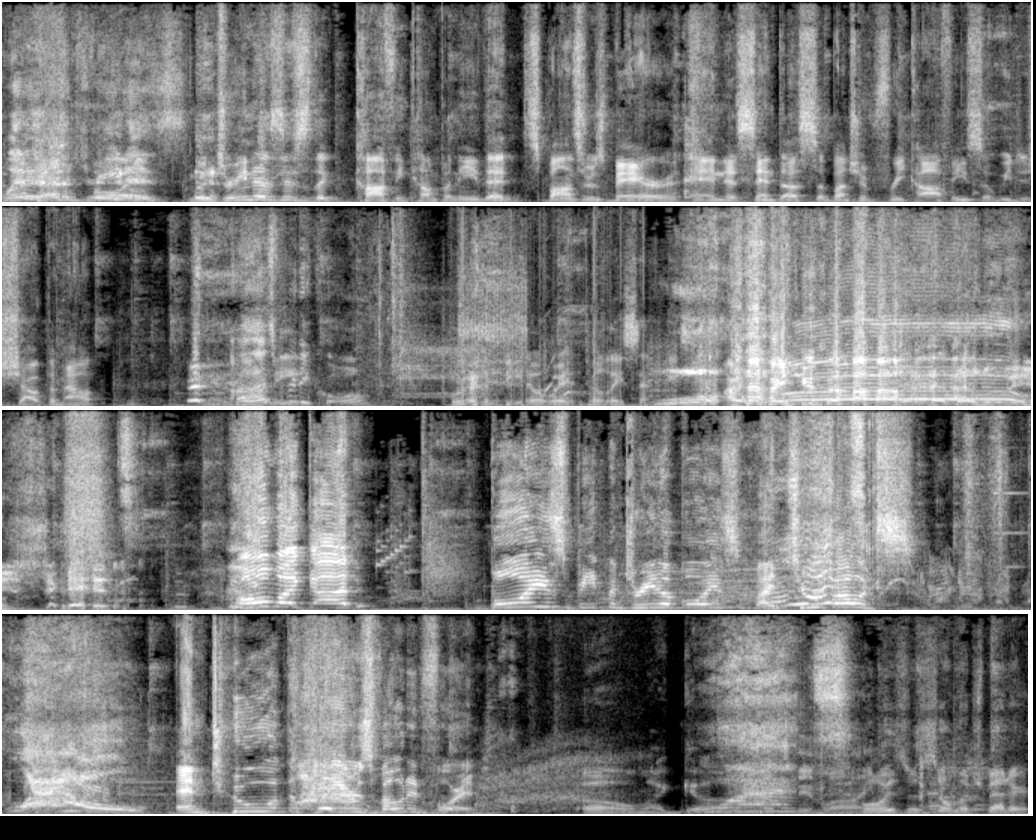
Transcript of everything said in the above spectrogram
What is Madrinas? Madrinas is the coffee company that sponsors Bear and has sent us a bunch of free coffee, so we just shout them out. Oh, that's pretty cool. We're gonna veto it until they send me. Whoa! Holy shit! oh my god! Boys beat Madrina Boys by two votes! Wow! And two of the players voted for it. Oh my god. Next in line. Boys was so much better.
